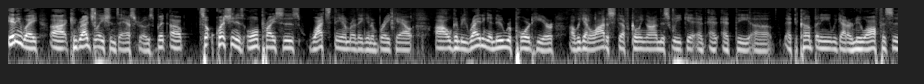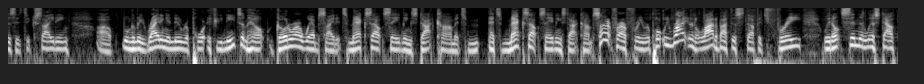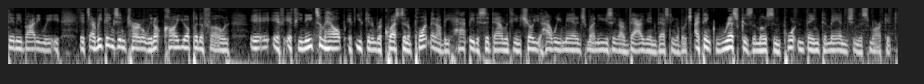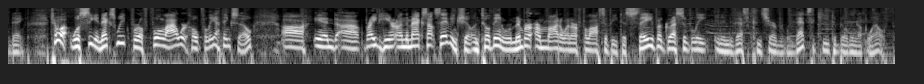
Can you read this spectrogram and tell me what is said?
anyway, uh, congratulations, Astros. But uh, so, question is oil prices. Watch them. Are they going to break out? Uh, we're going to be writing a new report here. Uh, we got a lot of stuff going on this week at, at, at the uh, at the company. We got our new offices. It's exciting. Uh, we're going to be writing a new report. If you need some help, go to our website. It's maxoutsavings.com. It's that's maxoutsavings.com. Sign up for our free report. We write a lot about this stuff. It's free. We don't send the list out to anybody. We it's everything's internal. We don't call you up on the phone. If if you need some help, if you can request an appointment, I'll be happy to sit down with you and show you how we manage money using our value investing approach. I think risk is the most important thing to manage in this market today. Tell what, we'll see you next week for a full hour, hopefully. I think so. Uh, and uh, right here on the Max Out Savings Show. Until then, remember our motto and our philosophy to save aggressively and invest conservatively. That's the key to building up wealth.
